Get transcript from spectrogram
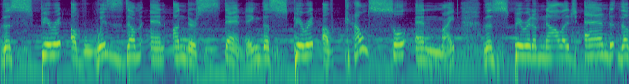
the Spirit of wisdom and understanding, the Spirit of counsel and might, the Spirit of knowledge and the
